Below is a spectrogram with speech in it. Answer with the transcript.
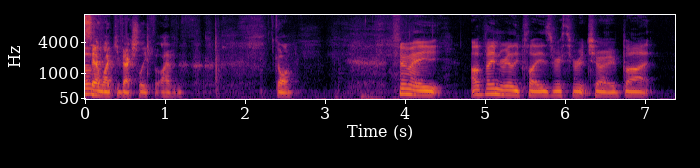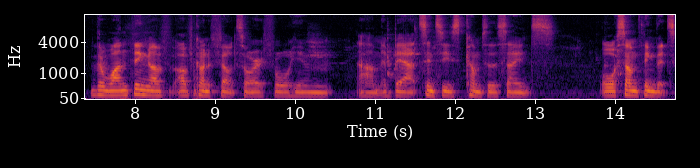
You sound like you've actually. I haven't. Go on. for me, I've been really pleased with Richo, but the one thing I've I've kind of felt sorry for him um, about since he's come to the Saints, or something that's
